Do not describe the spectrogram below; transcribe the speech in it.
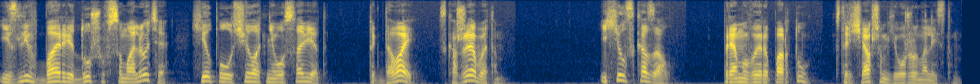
Излив Барри душу в самолете, Хилл получил от него совет. «Так давай, скажи об этом». И Хилл сказал, прямо в аэропорту, встречавшим его журналистам.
